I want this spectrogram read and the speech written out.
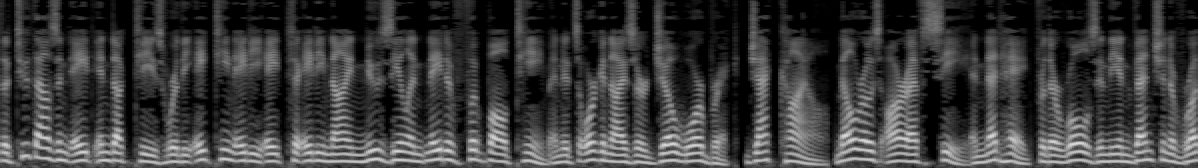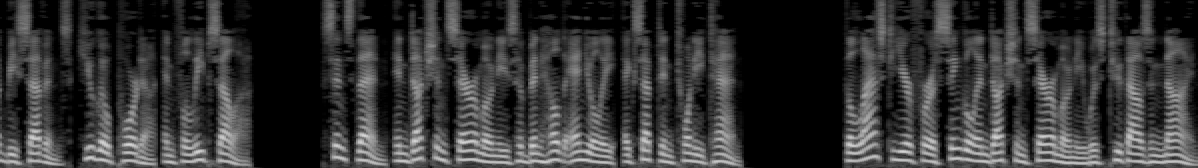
The 2008 inductees were the 1888–89 New Zealand native football team and its organiser Joe Warbrick, Jack Kyle, Melrose RFC and Ned Haig for their roles in the invention of rugby sevens, Hugo Porta, and Philippe Sella. Since then, induction ceremonies have been held annually, except in 2010. The last year for a single induction ceremony was 2009.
